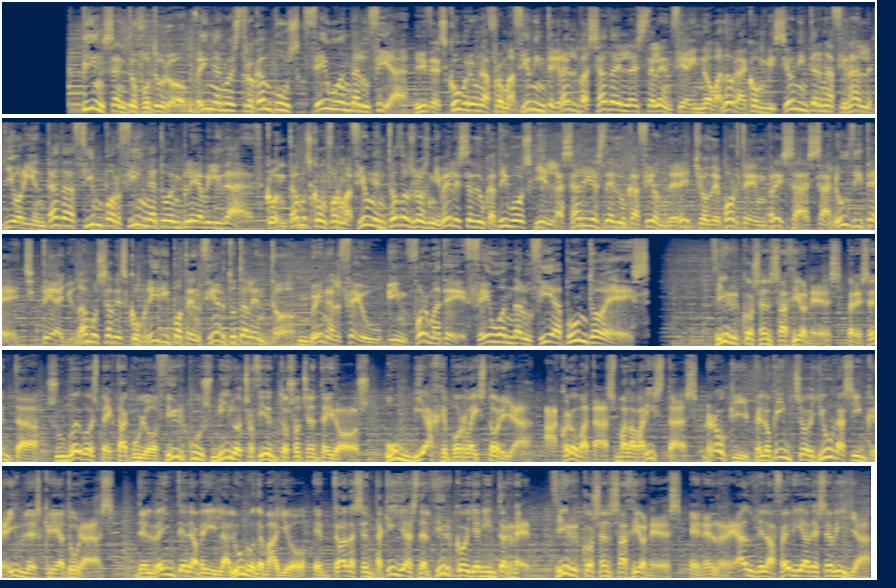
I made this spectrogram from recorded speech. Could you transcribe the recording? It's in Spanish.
Piensa en tu futuro. Ven a nuestro campus CEU Andalucía y descubre una formación integral basada en la excelencia innovadora con visión internacional y orientada 100% a tu empleabilidad. Contamos con formación en todos los niveles educativos y en las áreas de educación, derecho, deporte, empresa, salud y tech. Te ayudamos a descubrir y potenciar tu talento. Ven al CEU, infórmate ceuandalucía.es. Circo Sensaciones presenta su nuevo espectáculo Circus 1882. Un viaje por la historia. Acróbatas, malabaristas, Rocky, Pelopincho y unas increíbles criaturas. Del 20 de abril al 1 de mayo, entradas en taquillas del circo y en internet. Circo Sensaciones, en el Real de la Feria de Sevilla.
